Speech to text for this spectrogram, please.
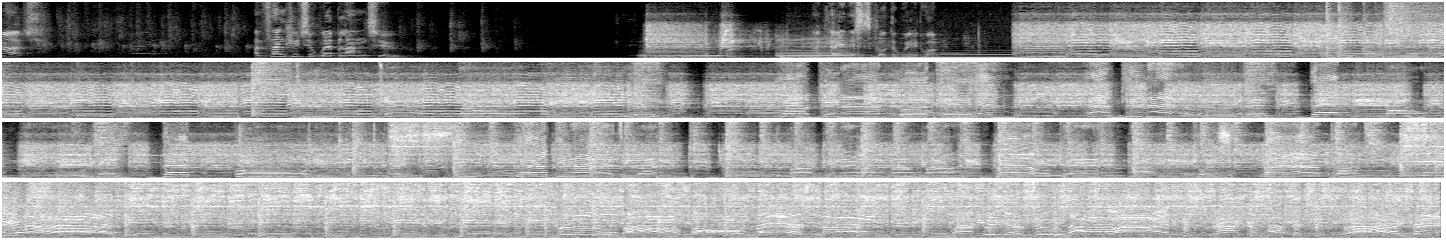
very much. And thank you to Webland too. Okay, this is called the weird one. How can I forget? How can I forget that began to hide like a puppet. Rise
